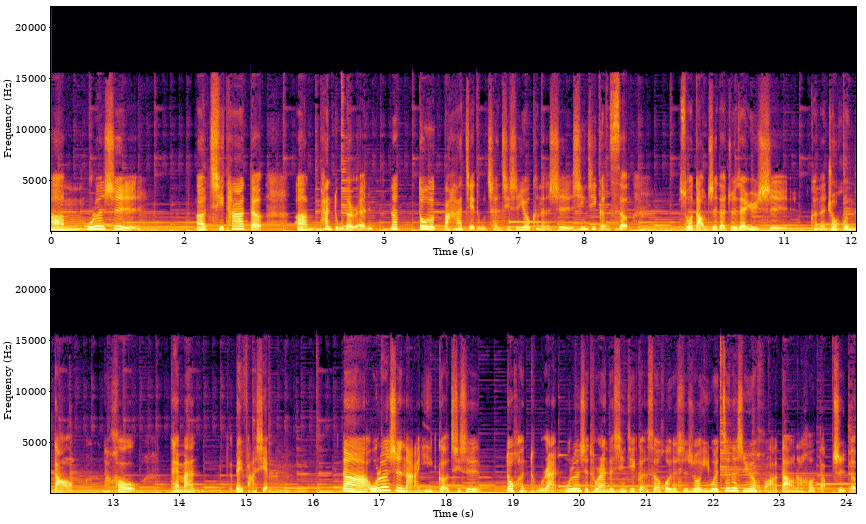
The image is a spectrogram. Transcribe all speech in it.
嗯，无论是呃其他的嗯判读的人，那都把它解读成其实有可能是心肌梗塞所导致的，就是在浴室可能就昏倒，然后太慢被发现。那无论是哪一个，其实都很突然。无论是突然的心肌梗塞，或者是说因为真的是因为滑倒然后导致的，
